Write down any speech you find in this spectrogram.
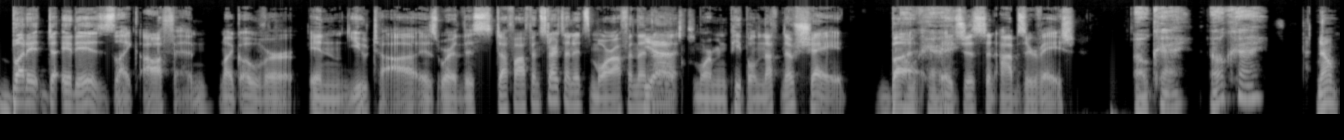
But it it is like often like over in Utah is where this stuff often starts, and it's more often than Yeah. not Mormon people. No, no shade, but Okay. it's just an observation. okay okay No,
